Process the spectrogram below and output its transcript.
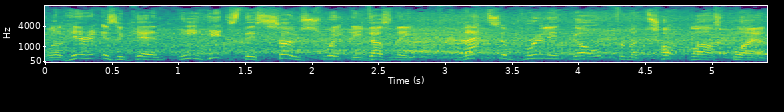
Well, here it is again. He hits this so sweetly, doesn't he? That's a brilliant goal from a top-class player.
